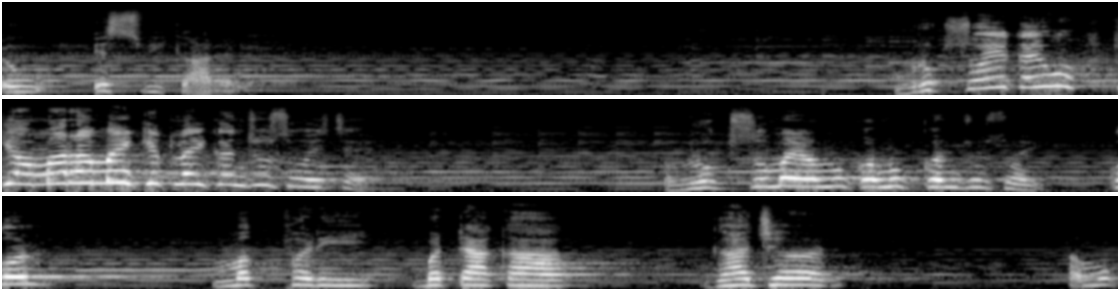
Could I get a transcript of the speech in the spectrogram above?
એવું એ સ્વીકારે નહીં. વૃક્ષોએ કહ્યું કે અમારામાંય કેટલાય કંજૂસ હોય છે. વૃક્ષોમાં અમુક અમુક કંજૂસ હોય. કોણ? મગફળી, બટાકા ગાજર, અમુક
